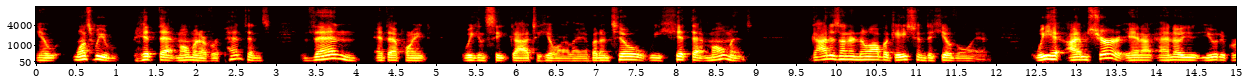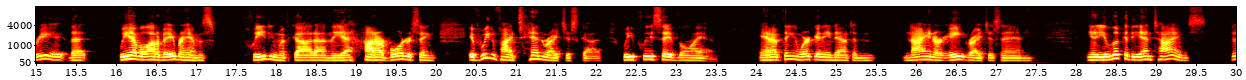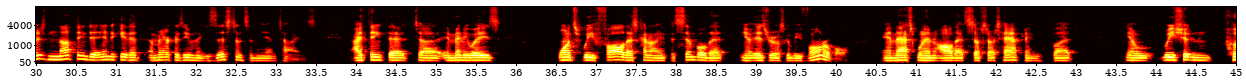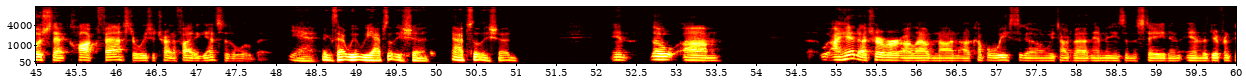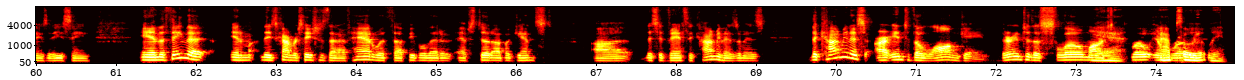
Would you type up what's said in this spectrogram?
You know, once we hit that moment of repentance, then at that point we can seek God to heal our land. But until we hit that moment, God is under no obligation to heal the land. We, I'm sure, and I, I know you, you would agree that we have a lot of Abraham's pleading with God on the on our border, saying, "If we can find ten righteous, God, will you please save the land?" And I'm thinking we're getting down to nine or eight righteous, and you know, you look at the end times. There's nothing to indicate that America's even existence in the end times. I think that uh, in many ways, once we fall, that's kind of like the symbol that you know Israel's going to be vulnerable, and that's when all that stuff starts happening. But you know, we shouldn't push that clock faster. We should try to fight against it a little bit. Yeah, exactly. We, we absolutely should. Absolutely should. And though, um, I had uh, Trevor uh, Loudon on a couple weeks ago, and we talked about enemies in the state and, and the different things that he's seen. And the thing that in these conversations that I've had with uh, people that have, have, stood up against uh, this advancing communism is the communists are into the long game. They're into the slow march, yeah, slow erosion. Absolutely.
